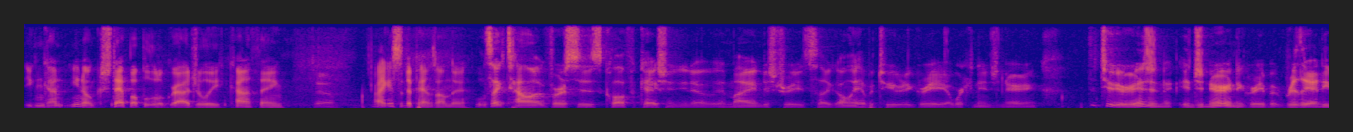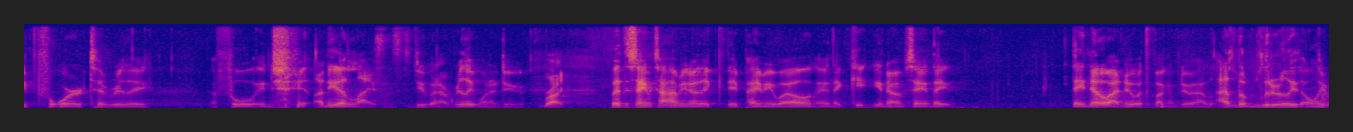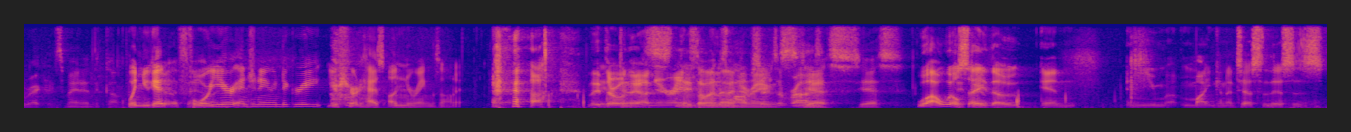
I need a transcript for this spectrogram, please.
You can kind of, you know, step up a little gradually, kind of thing. yeah. I guess it depends on the. Well, it's like talent versus qualification. You know, in my industry, it's like I only have a two-year degree. I work in engineering. The two-year engin- engineering degree, but really, I need four to really a full engineer. I need a license to do what I really want to do. right. But at the same time, you know, they they pay me well, and they keep. You know, I'm saying they. They know I knew what the fuck I'm doing. I, I'm literally the only records man in the company. When you get know a what I'm? Like- four-year engineering degree, your shirt has onion rings on it. they It throw in the does. onion They rings. throw on in those the onion shirts rings. of fries? Yes, yes. Well, I will They say do. though, and and you m- might can attest to this is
